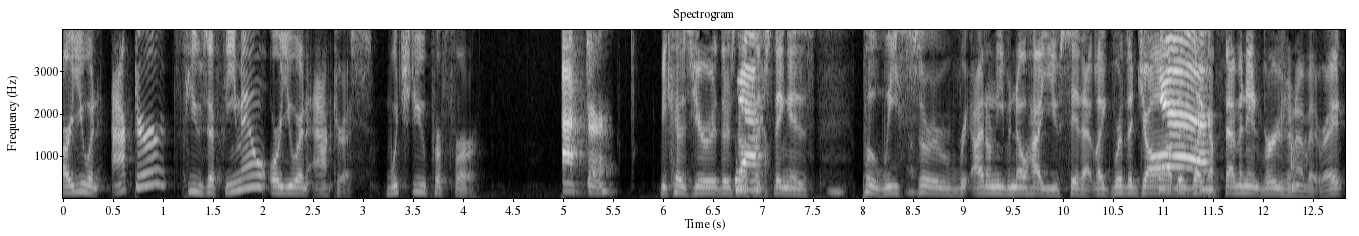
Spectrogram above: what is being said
Are you an actor, fuse a female, or you an actress? Which do you prefer? Actor. Because you're there's no Yeah. such thing as police or I don't even know how you say that. Like where the job is like a feminine version of it, right?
